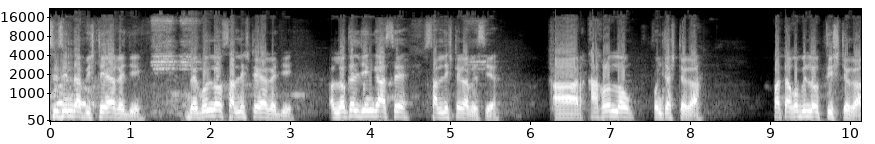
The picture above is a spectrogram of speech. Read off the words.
সিসিন্দা বিশ টাকা কেজি। বেগুন লোক চল্লিশ টাকা কেজি। আর লোকাল জিঙ্গা আছে চল্লিশ টাকা বেশি। আর কাঁকড়োর লোক পঞ্চাশ টাকা। পাতাকপি লোক ত্রিশ টাকা।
